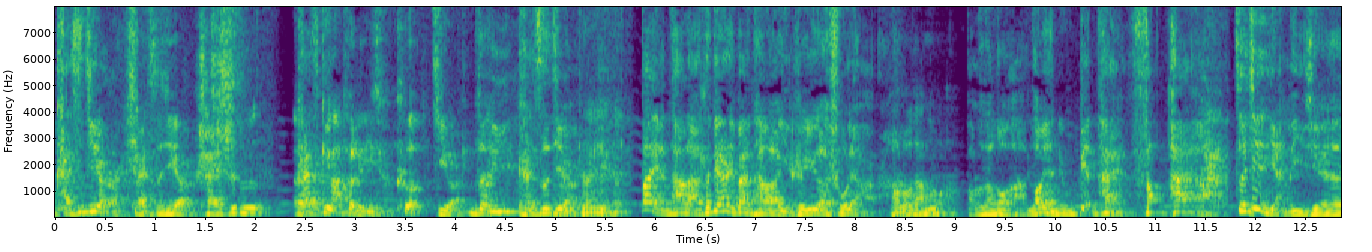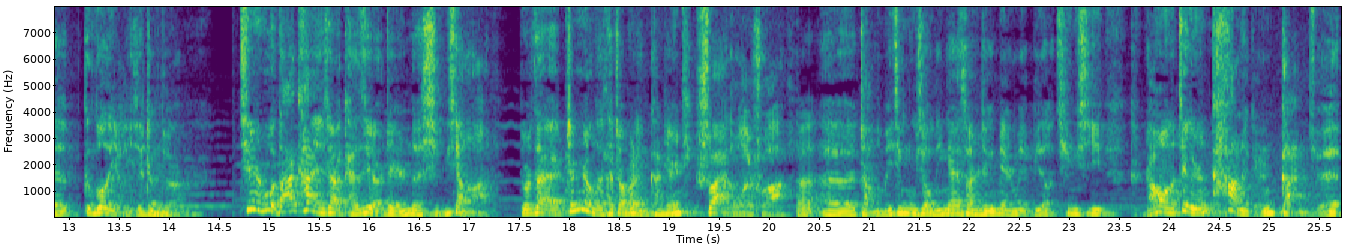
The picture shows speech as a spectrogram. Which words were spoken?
凯斯基尔，凯斯基尔，凯斯，呃凯斯基尔。帕特里克基尔，对，凯斯基尔。专业。扮演他的，他电影里扮演他的也是一个熟脸儿，保罗达诺，保罗·达诺啊，老演这种变态反派啊，最近演了一些，更多的演了一些正剧。其实，如果大家看一下凯斯基尔这人的形象啊，就是在真正的他照片里面看，这人挺帅的。我说啊，嗯。呃，长得眉清目秀的，应该算是这个面容也比较清晰。然后呢，这个人看着给人感觉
